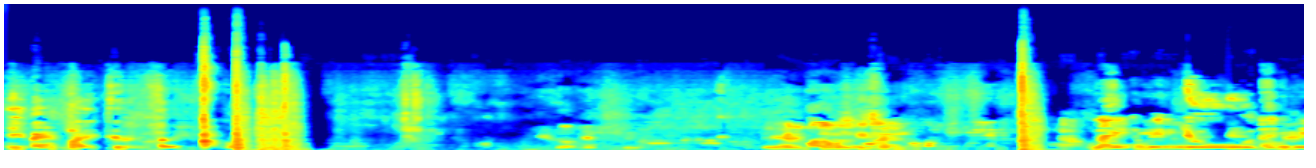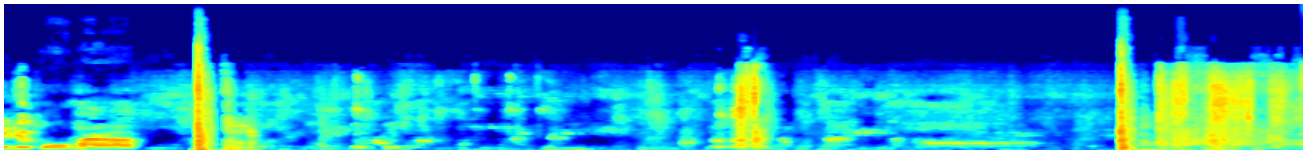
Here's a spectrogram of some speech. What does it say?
ทีแปดไปเจ็ดไป ในทวิตยูในท วิตยูทูบค่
